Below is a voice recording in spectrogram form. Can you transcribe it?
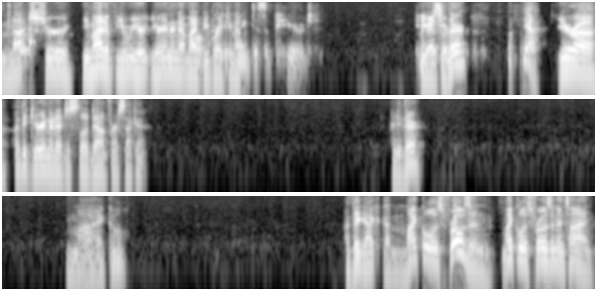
I'm not sure. You might have you, your your internet might oh, be breaking up. Disappeared. Can you guys still there? yeah, your uh, I think your internet just slowed down for a second. Are you there, Michael? I think I got Michael is frozen. Michael is frozen in time.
